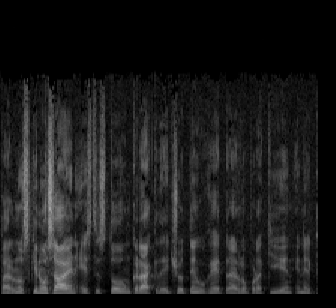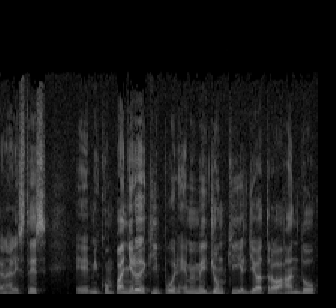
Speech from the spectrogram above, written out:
Para los que no saben, este es todo un crack. De hecho, tengo que traerlo por aquí en, el canal. Este es eh, mi compañero de equipo en MMA Junkie. Él lleva trabajando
